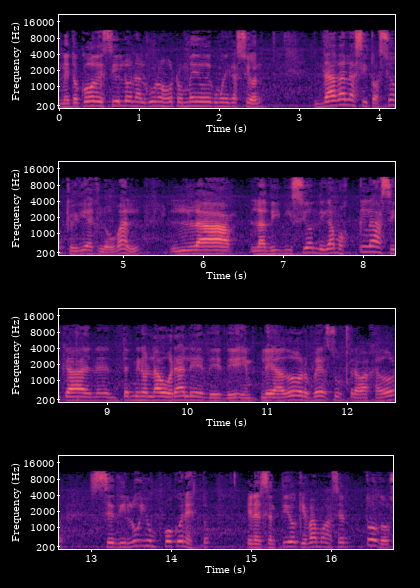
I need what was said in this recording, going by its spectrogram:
Me tocó decirlo en algunos otros medios de comunicación, dada la situación que hoy día es global, la, división, digamos, clásica en, términos laborales de empleador versus trabajador, se diluye un poco en esto, en el sentido que vamos a ser todos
